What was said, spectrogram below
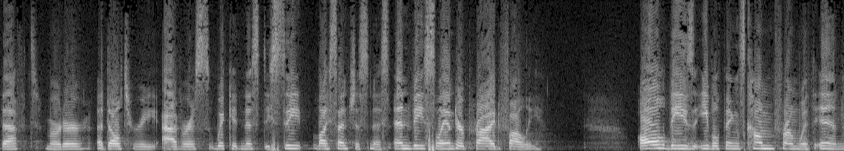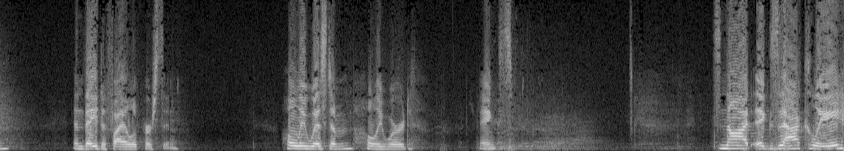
theft, murder, adultery, avarice, wickedness, deceit, licentiousness, envy, slander, pride, folly. All these evil things come from within, and they defile a person. Holy wisdom, holy word. Thanks. It's not exactly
